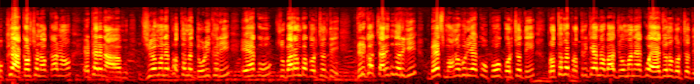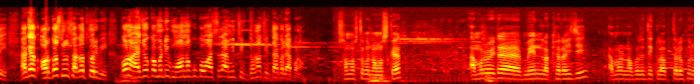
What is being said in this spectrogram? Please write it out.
ମୁଖ୍ୟ ଆକର୍ଷଣ କାରଣ ଏଠାରେ ଝିଅମାନେ ପ୍ରଥମେ ଦୋଳି ଖେଳି ଏହାକୁ ଶୁଭାରମ୍ଭ କରିଛନ୍ତି ଦୀର୍ଘ ଚାରିଦିନ ଧରିକି ବେଶ ମନଭରି ଏହାକୁ ଉପଭୋଗ କରିଛନ୍ତି প্রথমে প্রতিক্রিয়া নেবা যে আয়োজন করছেন আগে অর্গসু স্বাগত করবি কোণ আয়োজক কমিটি মনকু কোণ আসলে আমি ধন চিন্তা কলে আপনার সমস্ত নমস্কার আমার এটা মেন লক্ষ্য রয়েছে আমার নবজ্যোতি ক্লব তরফর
